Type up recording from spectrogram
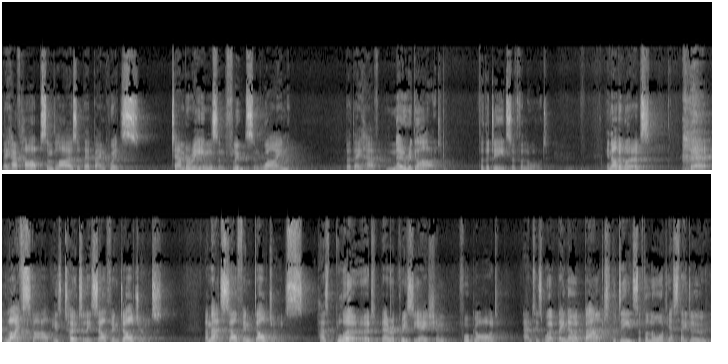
They have harps and lyres at their banquets, tambourines and flutes and wine, but they have no regard for the deeds of the Lord. In other words, their lifestyle is totally self indulgent and that self indulgence has blurred their appreciation for God and His work. They know about the deeds of the Lord, yes, they do,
